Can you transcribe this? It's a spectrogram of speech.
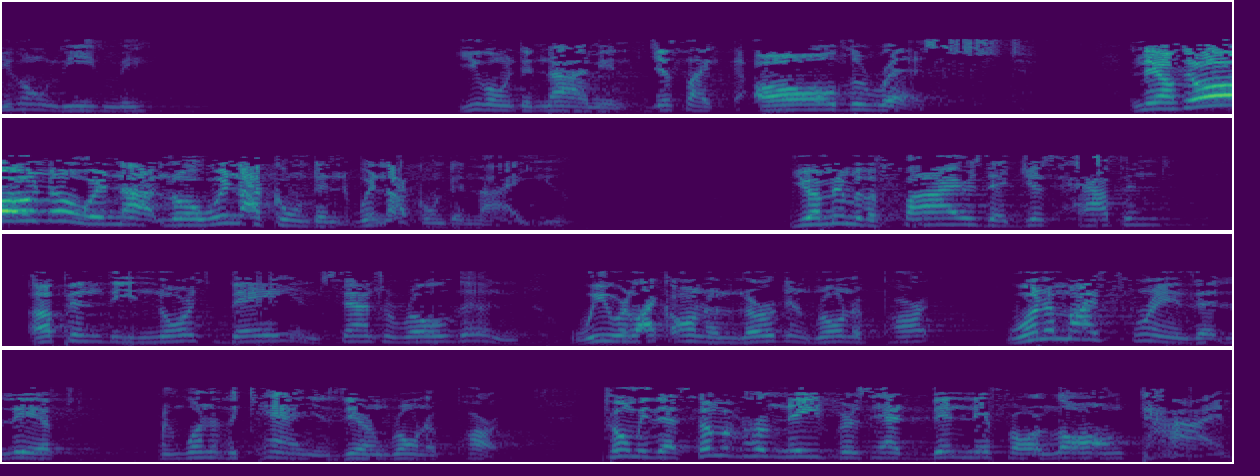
You're going to leave me. You're going to deny me, just like all the rest. And they'll say, Oh no, we're not, Lord. We're not going to. We're not going to deny you. You remember the fires that just happened up in the North Bay in Santa Rosa, and we were like on alert in Rohnert Park. One of my friends that lived in one of the canyons there in Rohnert Park told me that some of her neighbors had been there for a long time.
